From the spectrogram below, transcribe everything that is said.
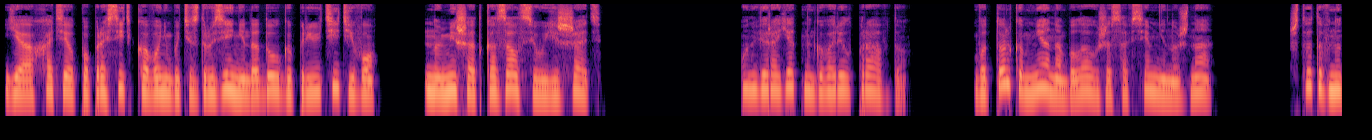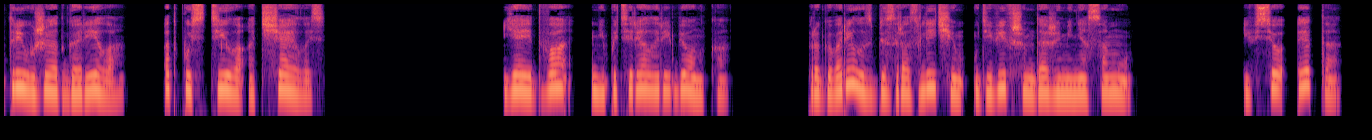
Я хотел попросить кого-нибудь из друзей недолго приютить его, но Миша отказался уезжать. Он, вероятно, говорил правду. Вот только мне она была уже совсем не нужна. Что-то внутри уже отгорело, отпустило, отчаялось. Я едва не потеряла ребенка. Проговорила с безразличием, удивившим даже меня саму. И все это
